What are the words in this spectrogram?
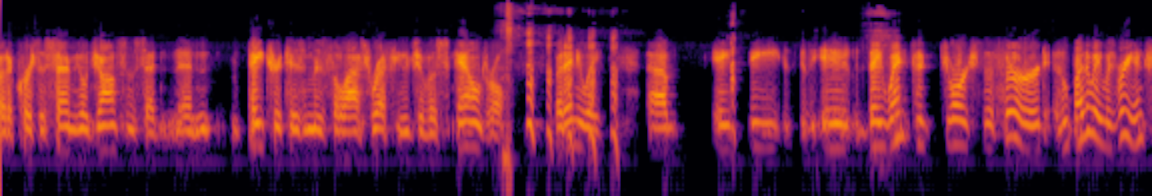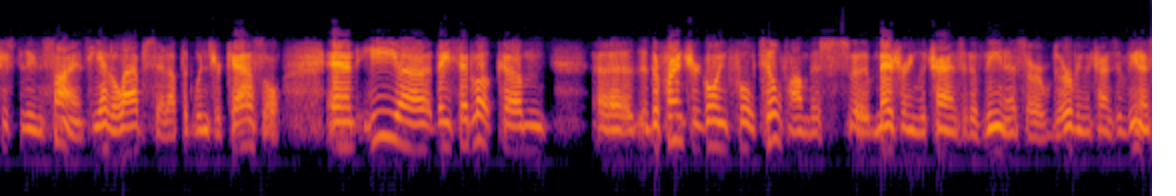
But of course, as Samuel Johnson said, and patriotism is the last refuge of a scoundrel. but anyway, um, a, they went to George III, who, by the way, was very interested in science. He had a lab set up at Windsor Castle, and he uh, they said, "Look, um, uh, the French are going full tilt on this, uh, measuring the transit of Venus or observing the transit of Venus,"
